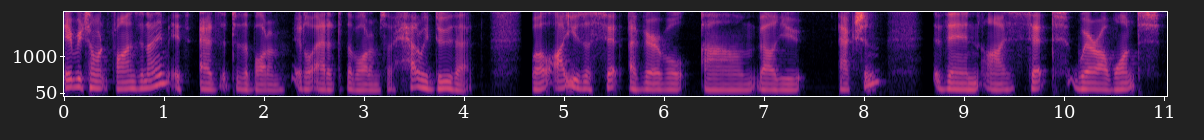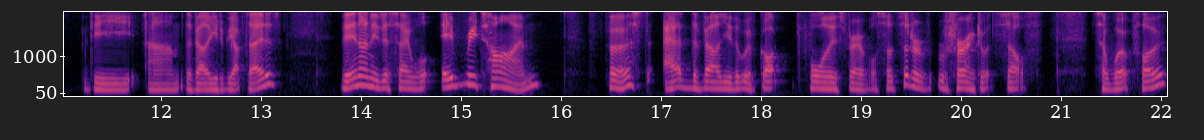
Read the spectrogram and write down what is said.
every time it finds a name, it adds it to the bottom. It'll add it to the bottom. So how do we do that? Well, I use a set a variable um, value action. Then I set where I want the um, the value to be updated. Then I need to say, well, every time, first add the value that we've got for this variable. So it's sort of referring to itself. So workflow,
